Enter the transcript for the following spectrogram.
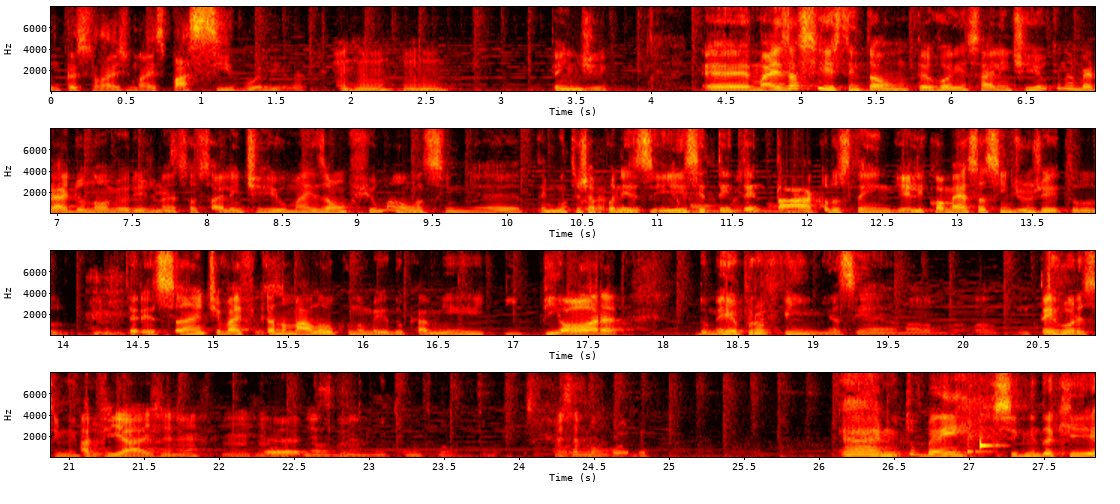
um personagem mais passivo ali, né? Uhum, uhum. Entendi. É, mas assista, então. Terror em Silent Hill, que na verdade o nome original é só Silent Hill, mas é um filmão, assim. É, tem muita Olha, japonesice, muito bom, tem muito bom. tentáculos, tem. Ele começa assim de um jeito interessante, vai ficando maluco no meio do caminho e, e piora do meio pro fim. Assim, é uma- um terror assim muito. A viagem, né? Uhum, É, isso não, mesmo. muito, muito bom. Muito bom. Mas é bom. foda. É, muito bem. Seguindo aqui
